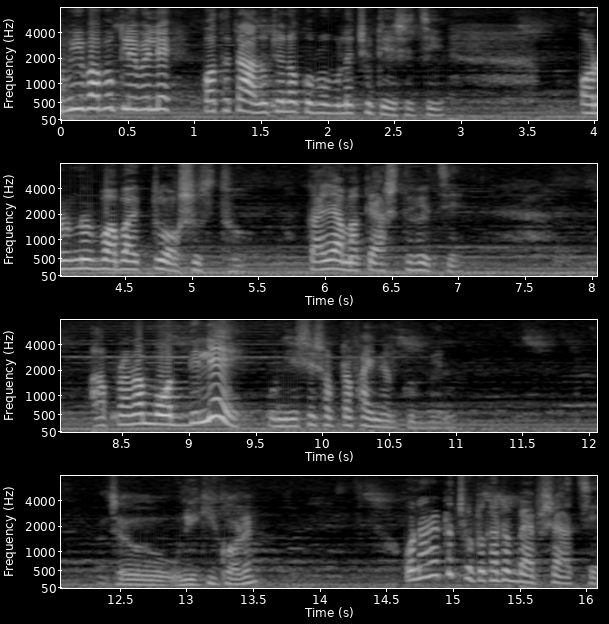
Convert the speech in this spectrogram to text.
অভিভাবক লেভেলে কথাটা আলোচনা করব বলে ছুটে এসেছি। অরণ্যর বাবা একটু অসুস্থ তাই আমাকে আসতে হয়েছে। আপনারা মত দিলে উনি এসে সবটা ফাইনাল করবেন। আচ্ছা উনি কি করেন? ওনার একটা ছোটোখাটো ব্যবসা আছে।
